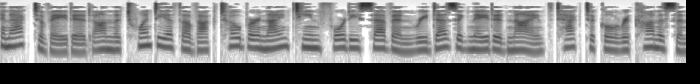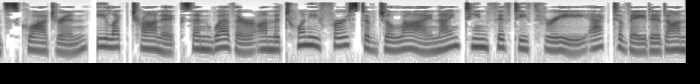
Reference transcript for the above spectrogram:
Inactivated on 20 October 1947 redesignated 9th Tactical Reconnaissance Squadron, Electronics and Weather on 21 July 1953 activated on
